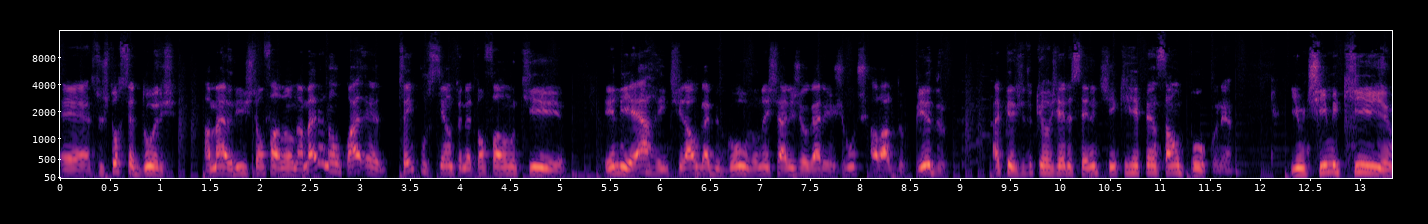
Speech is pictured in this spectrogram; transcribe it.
é, se os torcedores, a maioria estão falando, a maioria não, quase é, 100%, né? Estão falando que ele erra em tirar o Gabigol, não deixar eles jogarem juntos ao lado do Pedro, acredito que o Rogério Ceni tinha que repensar um pouco, né? E um time que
